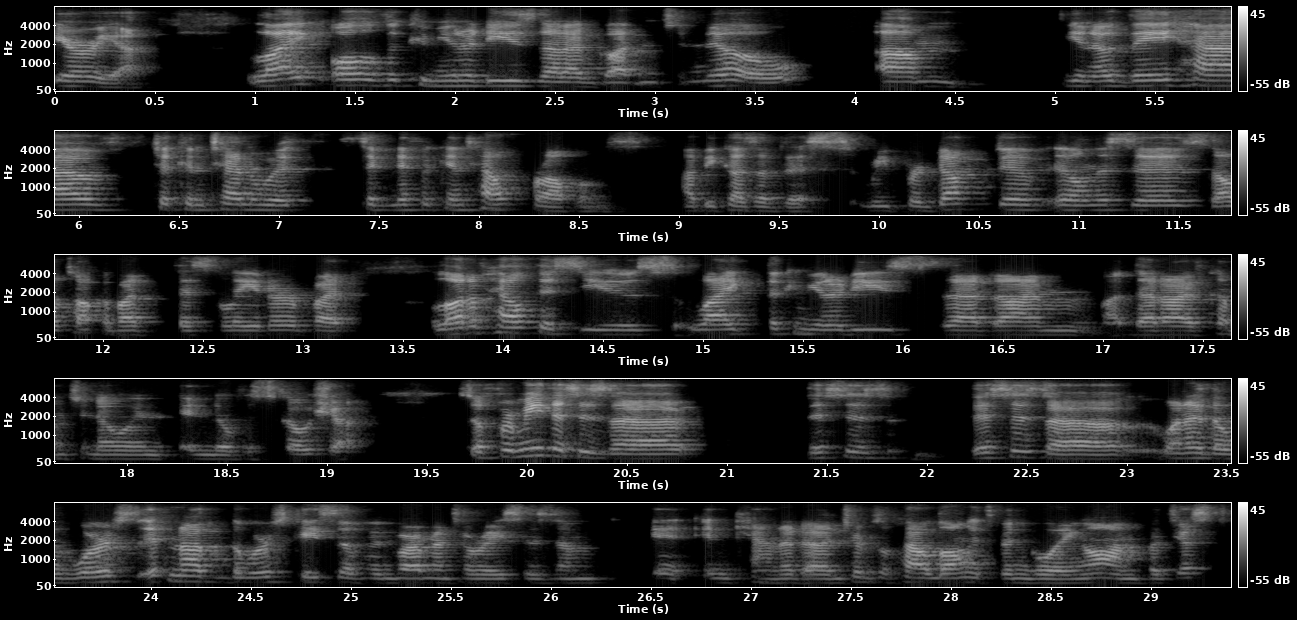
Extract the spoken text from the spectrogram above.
area. Like all of the communities that I've gotten to know, um, you know, they have to contend with significant health problems uh, because of this. Reproductive illnesses, I'll talk about this later, but a lot of health issues like the communities that I'm that I've come to know in, in Nova Scotia. So for me, this is a this is this is a one of the worst, if not the worst case of environmental racism in, in Canada in terms of how long it's been going on, but just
